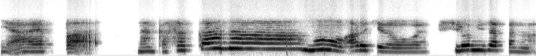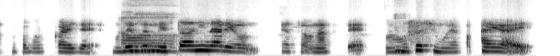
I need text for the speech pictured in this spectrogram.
いややっぱなんか魚もあるけど、白身魚とかばっかりで、もう全然ネタになるようなやつはなくて、まあ、お寿司もやっぱ海外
